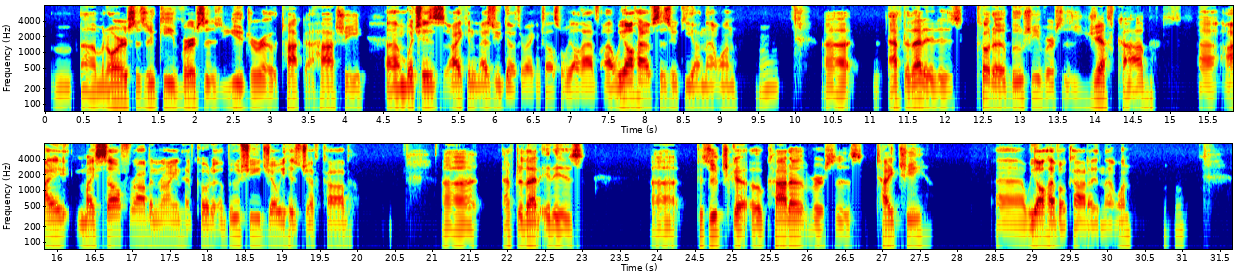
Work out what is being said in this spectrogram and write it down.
uh, Minoru Suzuki versus Yujiro Takahashi. Um, which is I can as you go through, I can tell us what we all have. Uh, we all have Suzuki on that one. Uh, after that, it is Kota Ibushi versus Jeff Cobb. Uh, I myself, Rob, and Ryan have Kota Ibushi. Joey has Jeff Cobb. Uh, after that, it is uh, Kazuchika Okada versus Taichi. Uh, we all have Okada in that one.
